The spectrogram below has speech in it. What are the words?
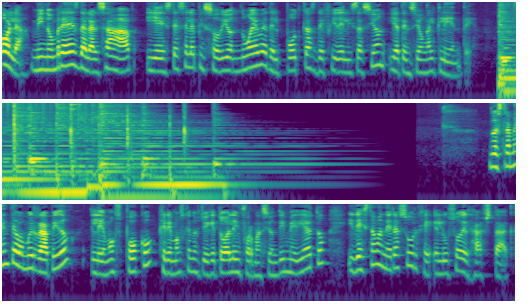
Hola, mi nombre es Dalal Saab y este es el episodio 9 del podcast de fidelización y atención al cliente. Nuestra mente va muy rápido, leemos poco, queremos que nos llegue toda la información de inmediato y de esta manera surge el uso del hashtag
